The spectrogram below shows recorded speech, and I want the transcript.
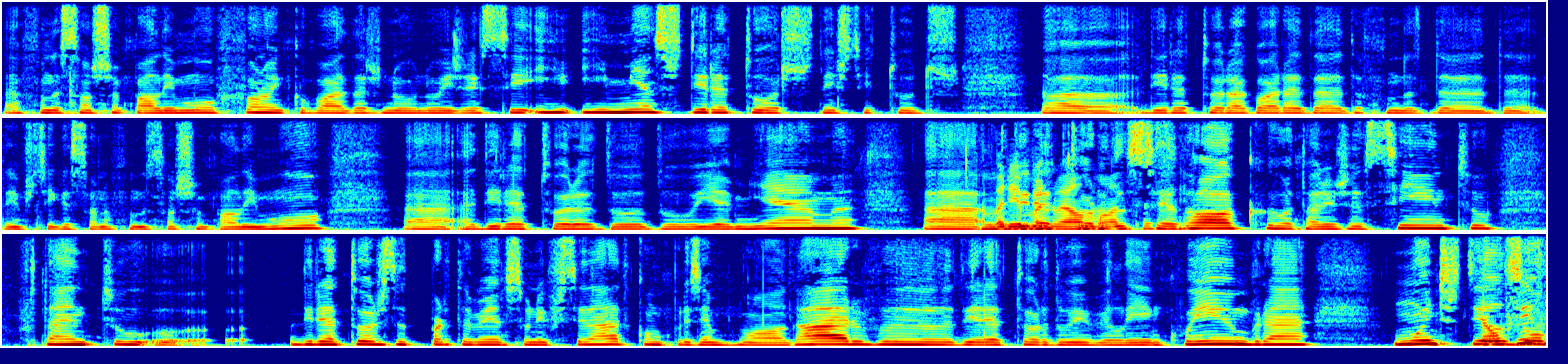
a Fundação Champalimau, foram incubadas no, no IGC e, e imensos diretores de institutos. Uh, diretora agora da, da, da, da, investigação na Fundação Champalimau, uh, a diretora do, do IMM, uh, A o Manuel diretor Mota, do sim. CEDOC, o António Jacinto. Portanto, uh, diretores de departamentos da universidade, como por exemplo no Algarve, diretor do IBLI em Coimbra, muitos deles ou,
